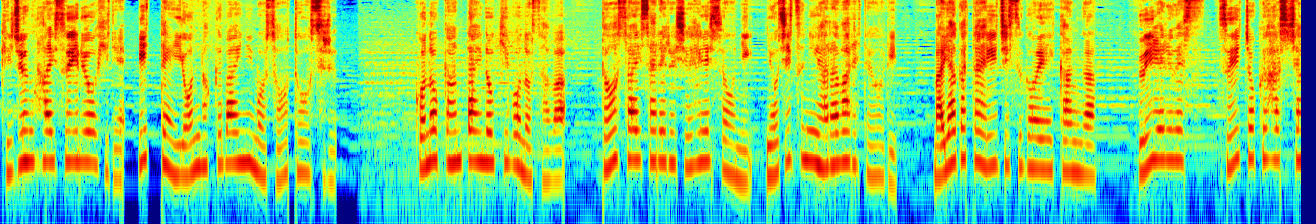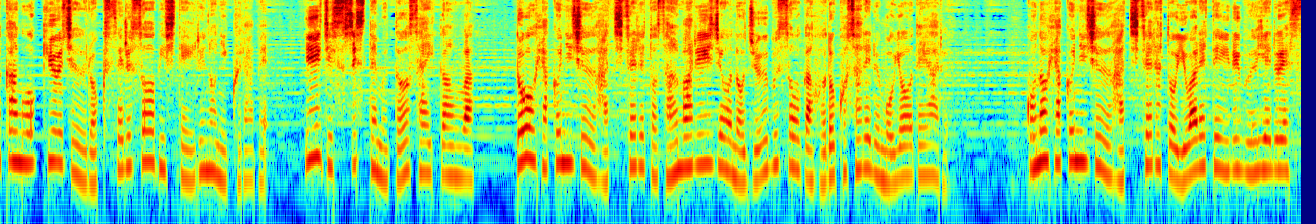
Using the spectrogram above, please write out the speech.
基準排水量比で1.46倍にも相当する。この艦隊の規模の差は、搭載される主兵装に如実に現れており、マヤ型イージス護衛艦が VLS 垂直発射艦を96セル装備しているのに比べ、イージスシステム搭載艦は、同128セルと3割以上の重武装が施される模様である。この128セルと言われている VLS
